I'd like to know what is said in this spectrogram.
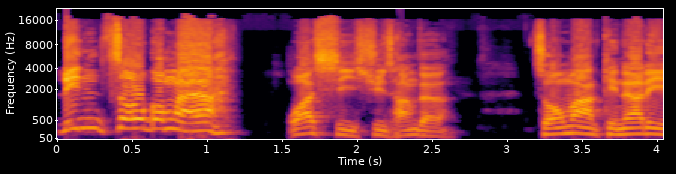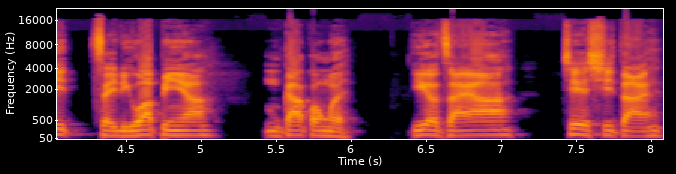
恁周公来啊》，我是许常德。昨晚今仔日坐伫我边啊，毋敢讲话，你就知影，这个时代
